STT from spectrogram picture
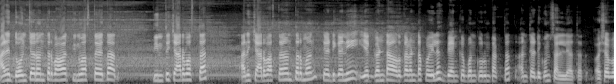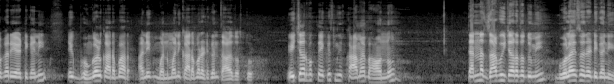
आणि दोनच्या नंतर भावा तीन वाजता येतात. तीन ते चार वाजतात आणि चार वाजतानंतर मग त्या ठिकाणी एक घंटा अर्धा घंटा पहिलेच बँक बंद करून टाकतात आणि त्या ठिकाणी चालले जातात. अशा प्रकारे या ठिकाणी एक भोंगळ कारभार आणि एक मनमानी कारभार या ठिकाणी चालत असतो. याच्यावर फक्त एकच काम आहे भावांनो. त्यांना जा विचारता तुम्ही बोलायचं त्या ठिकाणी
